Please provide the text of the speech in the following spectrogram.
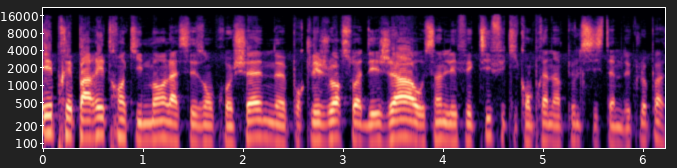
et préparer tranquillement la saison prochaine pour que les joueurs soient déjà au sein de l'effectif et qu'ils comprennent un peu le système de Klopas.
